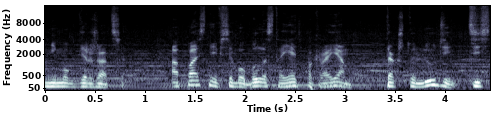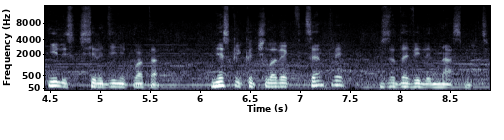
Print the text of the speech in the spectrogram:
и не мог держаться. Опаснее всего было стоять по краям, так что люди теснились к середине плота. Несколько человек в центре задавили насмерть.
